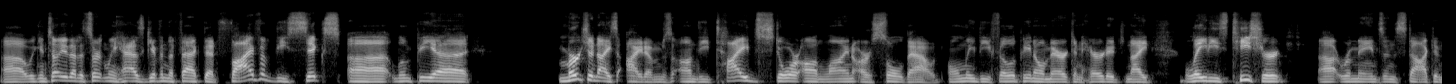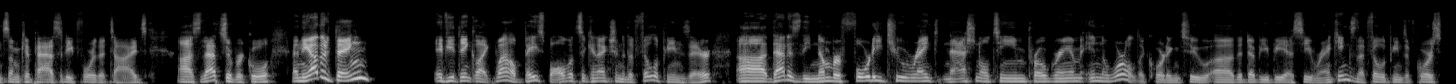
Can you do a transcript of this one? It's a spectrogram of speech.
uh, we can tell you that it certainly has, given the fact that five of the six uh, Lumpia merchandise items on the Tide store online are sold out. Only the Filipino American Heritage Night ladies t-shirt uh, remains in stock in some capacity for the Tides. Uh, so that's super cool. And the other thing if you think like, well, baseball, what's the connection to the Philippines there? Uh, that is the number 42 ranked national team program in the world, according to uh, the WBSC rankings. The Philippines, of course,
